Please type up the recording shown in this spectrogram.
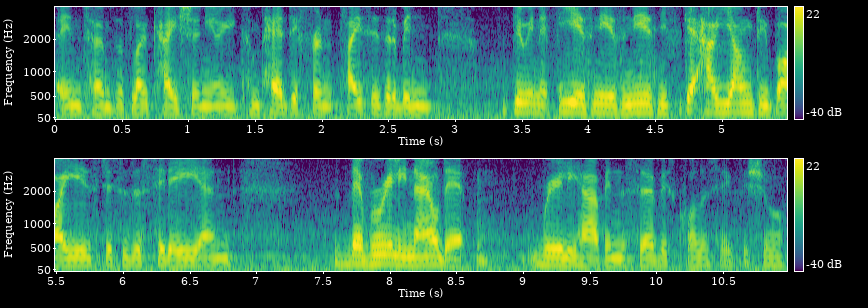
in terms of location. You know you compare different places that have been doing it for years and years and years and you forget how young dubai is just as a city and they've really nailed it really have in the service quality for sure.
